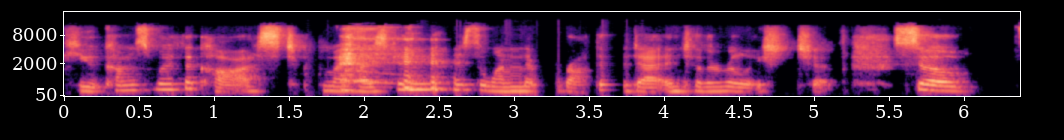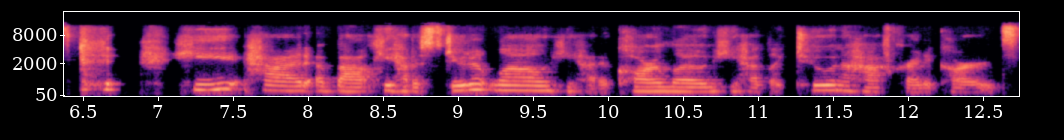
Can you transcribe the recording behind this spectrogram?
cute comes with a cost. My husband is the one that brought the debt into the relationship. So he had about he had a student loan he had a car loan he had like two and a half credit cards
